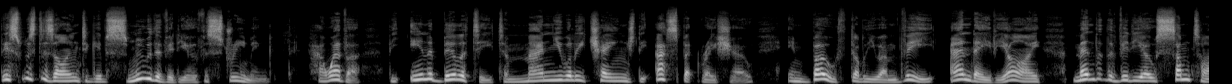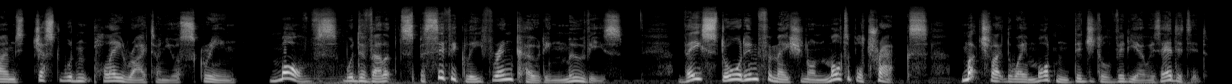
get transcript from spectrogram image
This was designed to give smoother video for streaming. However, the inability to manually change the aspect ratio in both WMV and AVI meant that the video sometimes just wouldn't play right on your screen. MOVs were developed specifically for encoding movies. They stored information on multiple tracks, much like the way modern digital video is edited.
